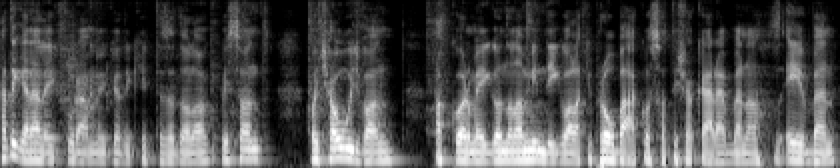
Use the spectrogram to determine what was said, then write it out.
Hát igen, elég furán működik itt ez a dolog, viszont hogyha úgy van, akkor még gondolom mindig valaki próbálkozhat is akár ebben az évben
